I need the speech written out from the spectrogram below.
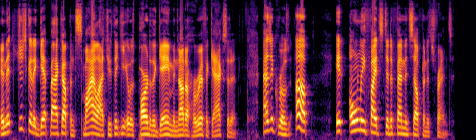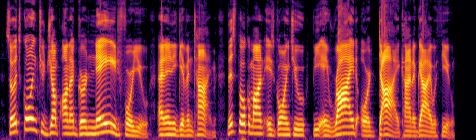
and it's just going to get back up and smile at you, thinking it was part of the game and not a horrific accident. As it grows up, it only fights to defend itself and its friends. So it's going to jump on a grenade for you at any given time. This Pokemon is going to be a ride or die kind of guy with you.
